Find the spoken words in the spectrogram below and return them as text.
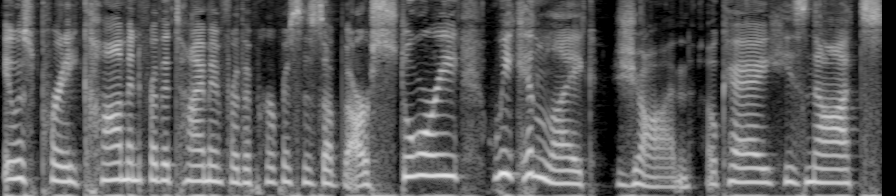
it was pretty common for the time and for the purposes of our story. We can like Jean, okay? He's not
